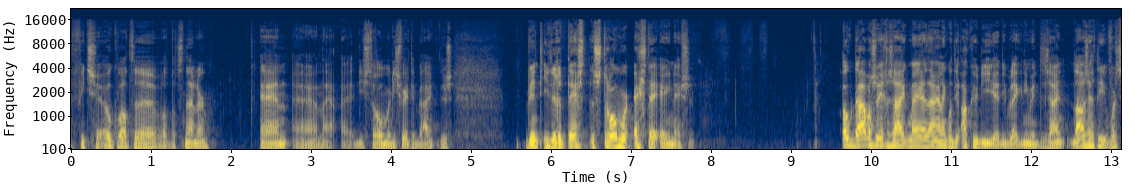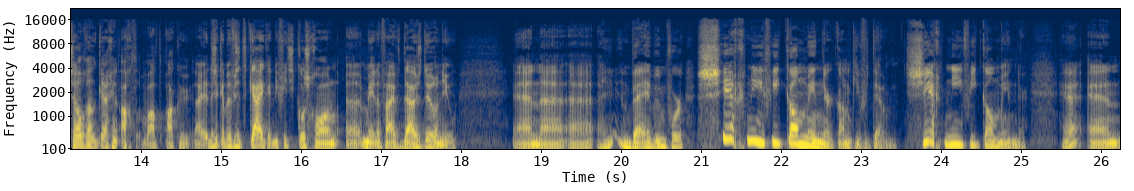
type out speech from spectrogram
fietsen ook wat, wat, wat sneller. En nou ja, die stromer die zweert erbij. Dus wint iedere test de stromer ST1 heeft Ook daar was weer gezeik mee uiteindelijk, want die accu die, die bleek niet meer te zijn. Nou zegt hij, voor hetzelfde geld krijg je een 8 watt accu. Nou ja, dus ik heb even zitten kijken. Die fiets kost gewoon meer dan 5000 euro nieuw. En wij hebben hem voor significant minder, kan ik je vertellen. Significant minder. En,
